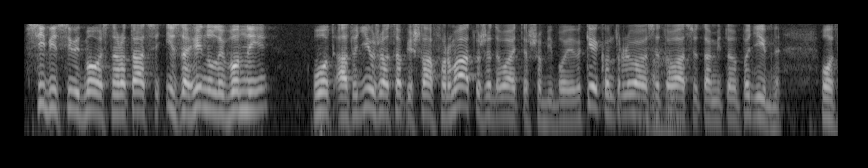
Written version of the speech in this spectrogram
Всі бійці відмовились на ротації, і загинули вони. От, а тоді вже ото пішла формат, уже давайте, щоб і бойовики контролювали ситуацію там і тому подібне. От,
